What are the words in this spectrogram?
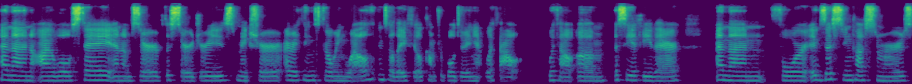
And then I will stay and observe the surgeries, make sure everything's going well until they feel comfortable doing it without without um, a CFE there. And then for existing customers,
